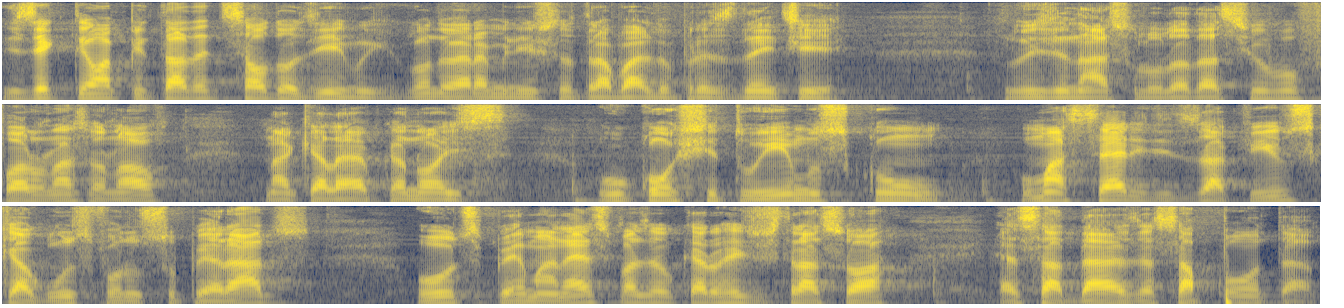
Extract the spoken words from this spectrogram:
dizer que tem uma pitada de saudosismo, que quando eu era ministro do Trabalho do presidente Luiz Inácio Lula da Silva, o Fórum Nacional, naquela época nós o constituímos com uma série de desafios que alguns foram superados, outros permanecem, mas eu quero registrar só essa essa ponta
